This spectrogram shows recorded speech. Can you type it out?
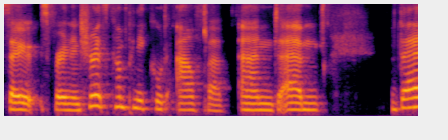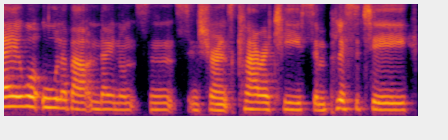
So it's for an insurance company called Alpha. And um, they were all about no nonsense insurance clarity simplicity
